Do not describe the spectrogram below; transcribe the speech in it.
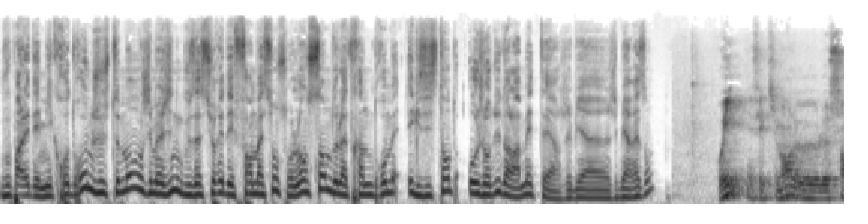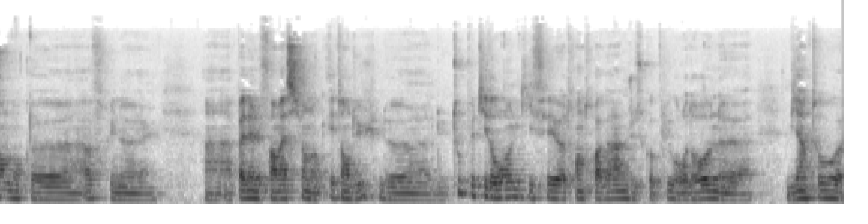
Vous parlez des micro-drones, justement. J'imagine que vous assurez des formations sur l'ensemble de la train de drone existante aujourd'hui dans l'armée de terre. J'ai bien, j'ai bien raison? Oui, effectivement. Le, centre donc, euh, offre une, un, panel de formation donc, étendu, du tout petit drone qui fait 33 euh, grammes jusqu'au plus gros drone bientôt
